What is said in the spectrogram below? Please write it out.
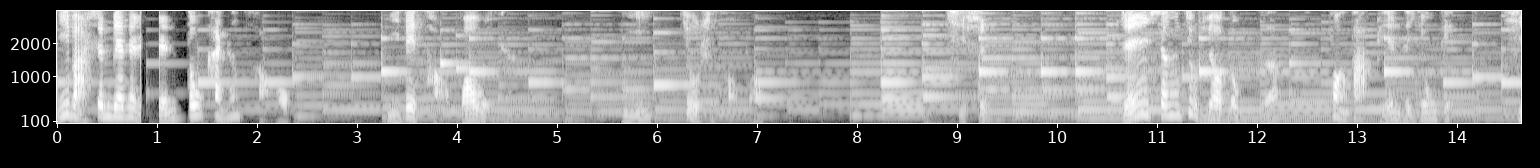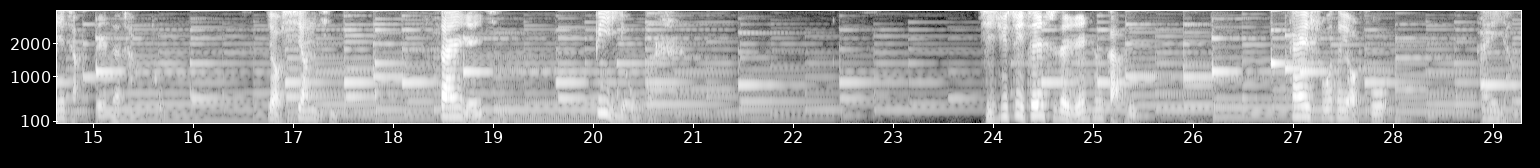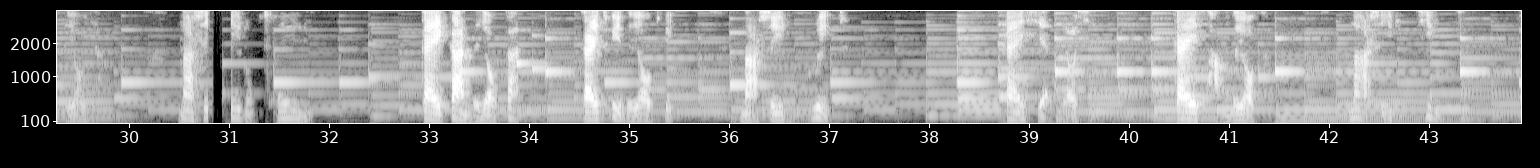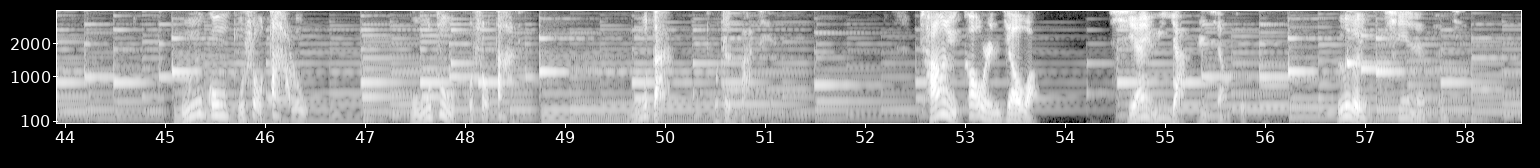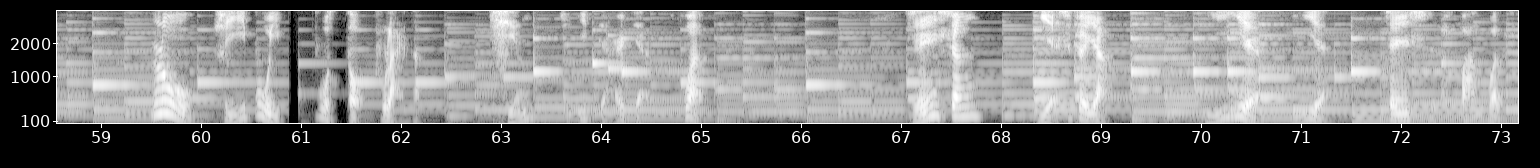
你把身边的人。人都看成草，你被草包围着，你就是草包。启示：人生就是要懂得放大别人的优点，欣赏别人的长处，要相信三人行必有我师。几句最真实的人生感悟：该说的要说，该养的要养，那是。一种聪明，该干的要干，该退的要退，那是一种睿智；该显的要显，该藏的要藏，那是一种境界。无功不受大禄，无助不受大礼，无胆不挣大钱。常与高人交往，闲与雅人相会，乐与亲人分享。路是一步一。不走出来的情，是一点一点换回来的。人生也是这样，一页一页真实翻过来的。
